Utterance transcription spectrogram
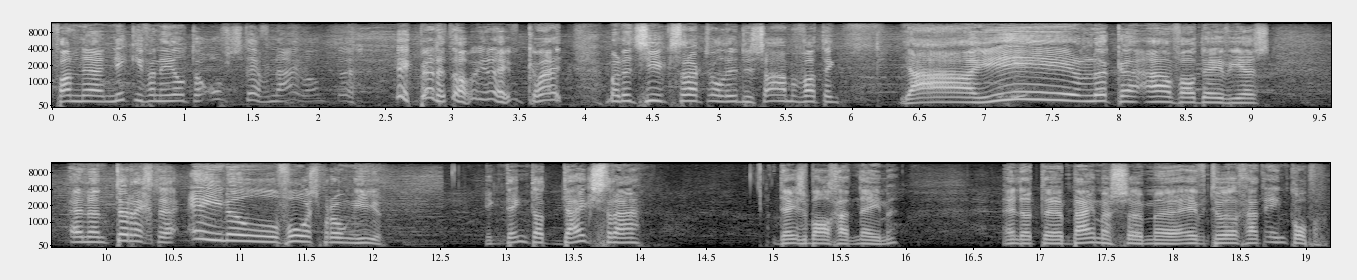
van uh, Nicky van Hilten of Stef Nijland. ik ben het alweer even kwijt, maar dat zie ik straks wel in de samenvatting. Ja, heerlijke aanval DVS. En een terechte 1-0 voorsprong hier. Ik denk dat Dijkstra deze bal gaat nemen. En dat uh, Bijmers hem uh, eventueel gaat inkoppen.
